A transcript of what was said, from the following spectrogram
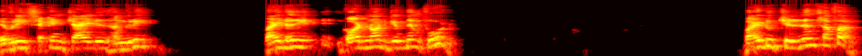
every second child is hungry. Why does God not give them food? Why do children suffer?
